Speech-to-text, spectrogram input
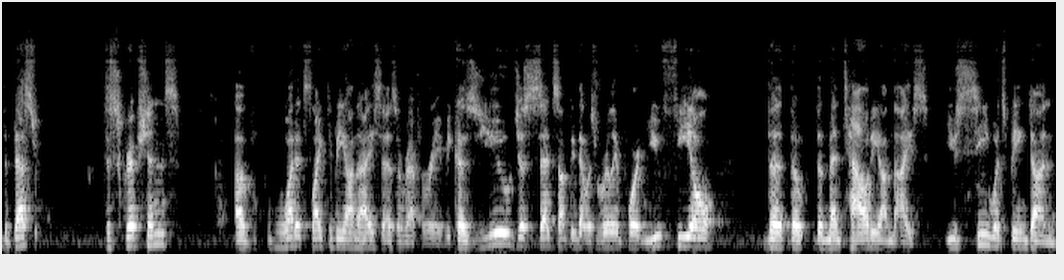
the best descriptions of what it's like to be on ice as a referee because you just said something that was really important. You feel the the the mentality on the ice. You see what's being done.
